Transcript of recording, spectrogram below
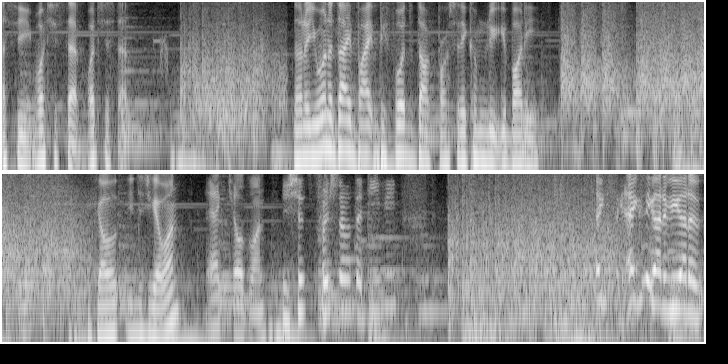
I see. Watch your step. Watch your step. No, no, you want to die by before the dock, bro, so they come loot your body. You go. Did you get one? Yeah, I killed one. You just pushed him with the TV. X, X, you got him. You got him.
